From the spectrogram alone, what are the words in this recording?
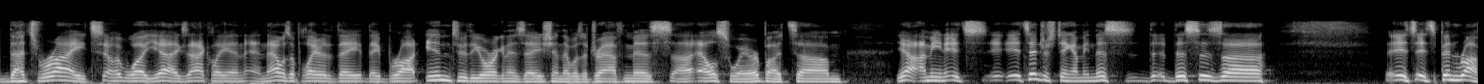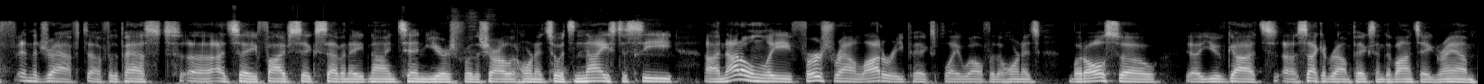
That's right. Uh, well, yeah, exactly. And and that was a player that they they brought into the organization that was a draft miss uh, elsewhere. But um, yeah, I mean, it's it's interesting. I mean, this this is uh, it's it's been rough in the draft uh, for the past uh, I'd say five, six, seven, eight, nine, ten years for the Charlotte Hornets. So it's nice to see uh, not only first round lottery picks play well for the Hornets, but also you've got second round picks and Devonte Graham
